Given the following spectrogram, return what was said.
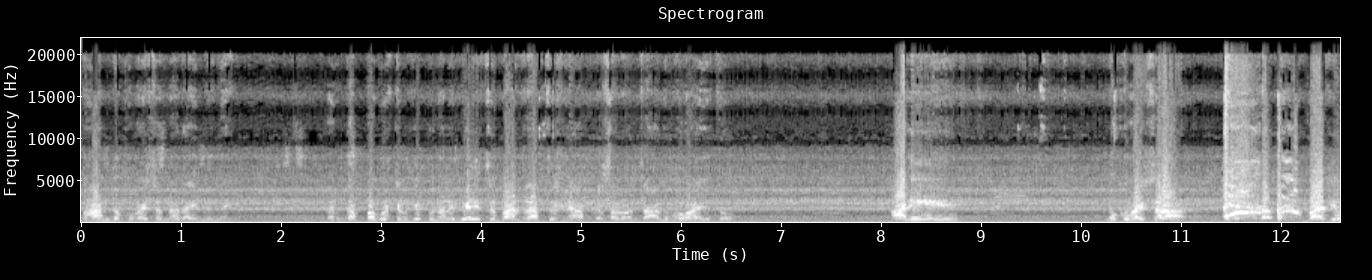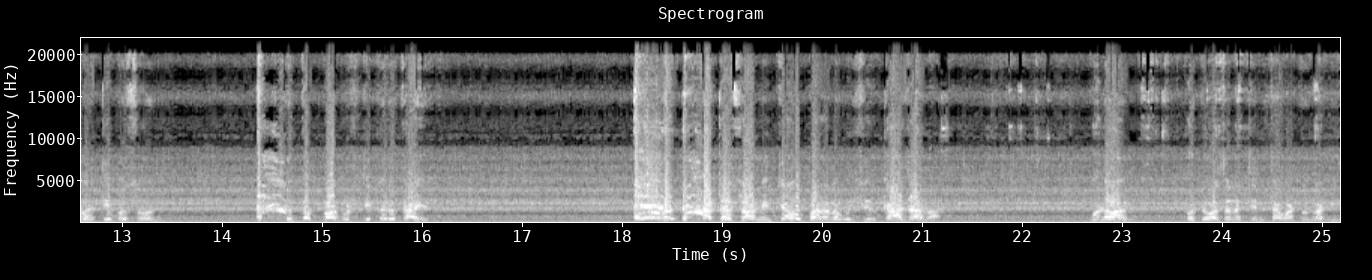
भान लखोबाईसांना राहिलं नाही. कारण गप्पा गोष्टी म्हणजे कुणाला वेळेचं भान राहतच नाही. आपल्या सर्वांचा अनुभव आहे तो. आणि लोकमायचा बाजीवरती बसून गप्पा गोष्टी करत आहेत. आता स्वामींच्या उपाराला उशीर का झाला? म्हणून भट्टोबासांना चिंता वाटू लागली.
